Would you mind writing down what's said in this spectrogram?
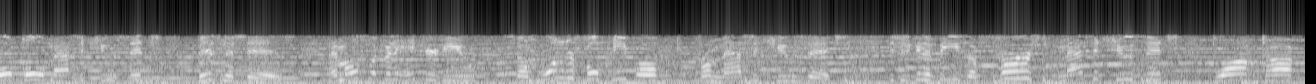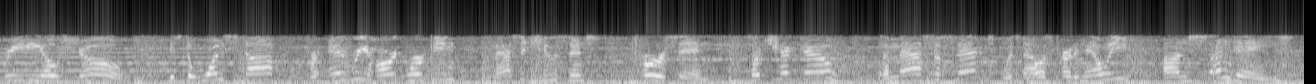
local Massachusetts businesses. I'm also going to interview some wonderful people from Massachusetts. This is going to be the first Massachusetts Blog Talk Radio show. It's the one stop for every hardworking Massachusetts person. So check out The Mass Effect with Alex Cardinelli on Sundays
